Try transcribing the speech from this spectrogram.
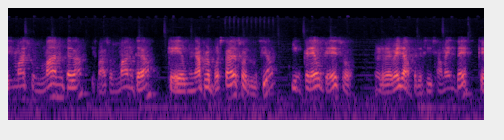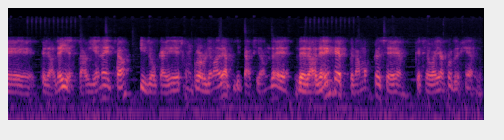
es más un mantra, es más un mantra que una propuesta de solución. Y creo que eso revela precisamente que, la ley está bien hecha y lo que hay es un problema de aplicación de, de la ley que esperamos que se, que se vaya corrigiendo.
